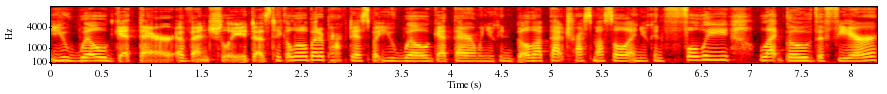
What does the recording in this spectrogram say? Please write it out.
you will get there eventually. It does take a little bit of practice, but you will get there. And when you can build up that trust muscle and you can fully let go of the fear,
